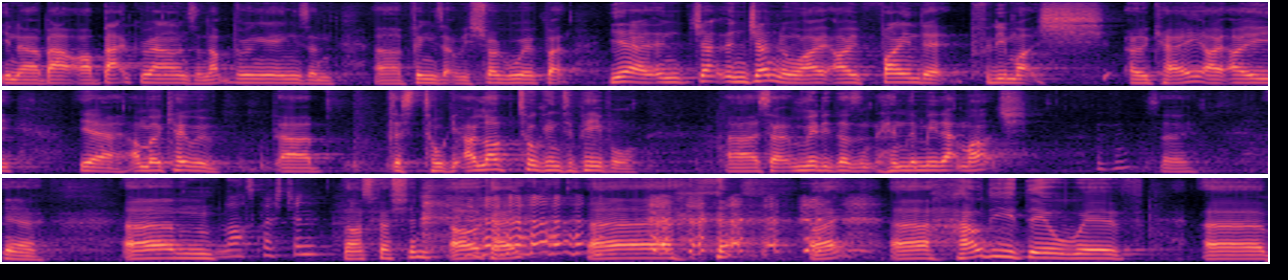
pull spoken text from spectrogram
you know about our backgrounds and upbringings and uh, things that we struggle with. But yeah, in, ge- in general, I, I find it pretty much okay. I, I yeah, I'm okay with uh, just talking. I love talking to people, uh, so it really doesn't hinder me that much. So yeah. Um, Last question. Last question. Oh, okay. uh, right. Uh, how do you deal with uh,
